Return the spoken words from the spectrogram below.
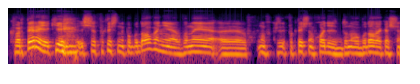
Квартири, які ще фактично не побудовані, вони е, ну, фактично входять до новобудови, яка ще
